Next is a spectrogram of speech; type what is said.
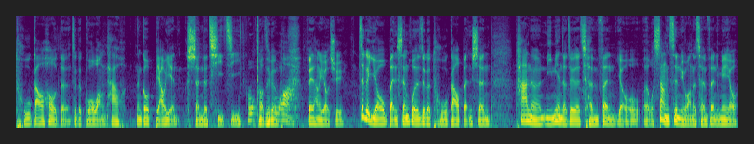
涂膏后的这个国王他能够表演神的奇迹哦，哦，这个哇非常有趣。这个油本身或者这个涂膏本身，它呢里面的这个成分有呃，我上一次女王的成分里面有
